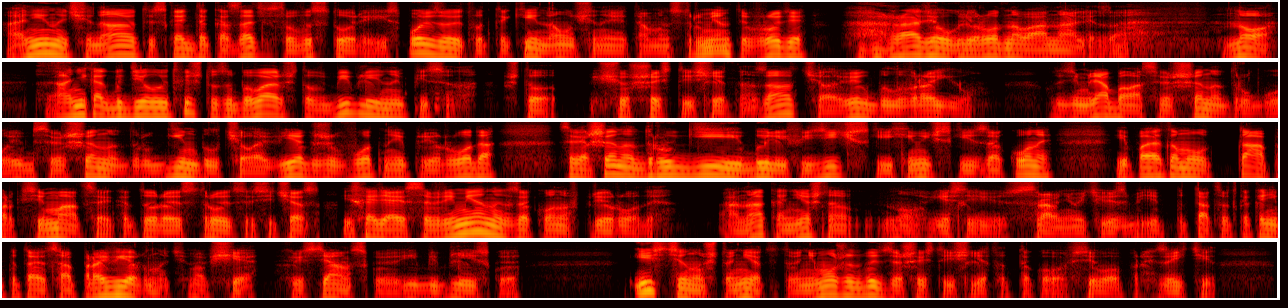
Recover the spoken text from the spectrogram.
они начинают искать доказательства в истории, используют вот такие научные там инструменты вроде радиоуглеродного анализа. Но они как бы делают вид, что забывают, что в Библии написано, что еще 6 тысяч лет назад человек был в раю. Земля была совершенно другой, совершенно другим был человек, животные, природа, совершенно другие были физические и химические законы, и поэтому та аппроксимация, которая строится сейчас, исходя из современных законов природы, она, конечно, ну, если сравнивать ее, пытаться, вот как они пытаются опровергнуть вообще христианскую и библейскую истину, что нет, этого не может быть за 6 тысяч лет от такого всего произойти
